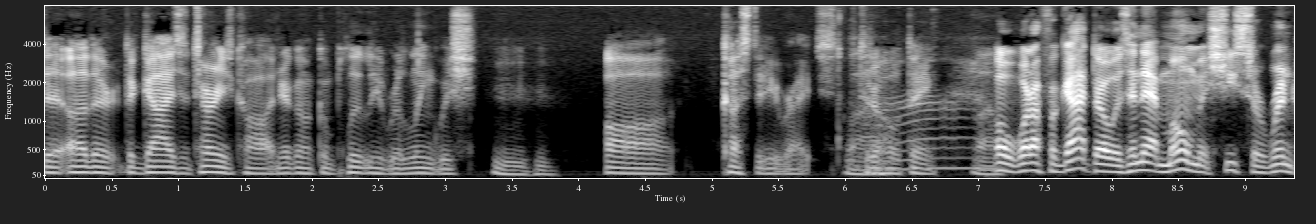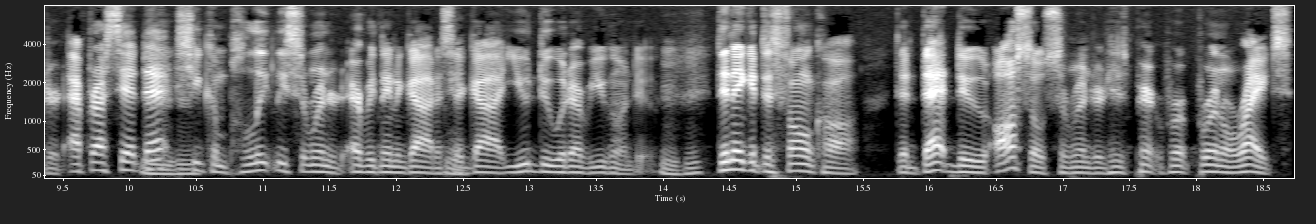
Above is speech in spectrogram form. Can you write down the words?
the other, the guy's attorney's called, and they're going to completely relinquish Mm-hmm. all custody rights to the whole thing. Wow. Oh, what I forgot though is in that moment she surrendered. After I said that, Mhm. she completely surrendered everything to God and said, "God, you do whatever you're gonna do." Mhm. Then they get this phone call that that dude also surrendered his par- par- parental rights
